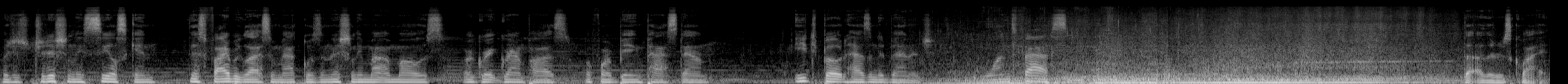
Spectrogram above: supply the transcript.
which is traditionally sealskin this fiberglass umak was initially Ma'amo's, or great grandpa's, before being passed down. Each boat has an advantage. One's fast, the other is quiet.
